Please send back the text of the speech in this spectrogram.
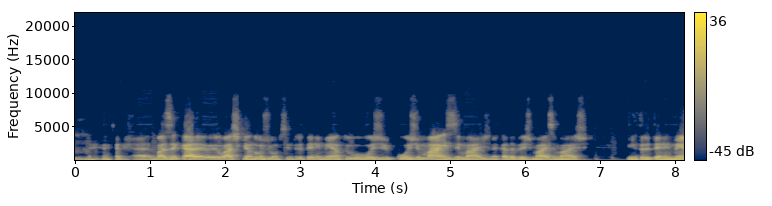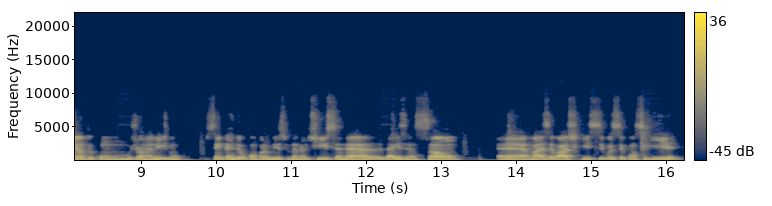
é, mas, cara, eu, eu acho que andam juntos. Entretenimento hoje, hoje mais e mais, né? Cada vez mais e mais entretenimento com jornalismo sem perder o compromisso da notícia, né? Da isenção. É, mas eu acho que se você conseguir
